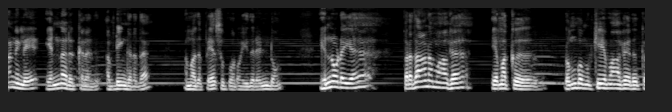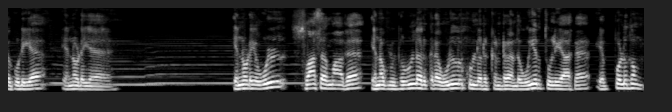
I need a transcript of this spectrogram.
நானிலே என்ன இருக்கிறது அப்படிங்கிறத நம்ம அதை பேச போகிறோம் இது ரெண்டும். என்னுடைய பிரதானமாக எமக்கு ரொம்ப முக்கியமாக இருக்கக்கூடிய என்னுடைய என்னுடைய உள் சுவாசமாக எனக்கு உள்ள இருக்கிற உள்ளுக்குள்ள இருக்கின்ற அந்த உயிர் துளியாக எப்பொழுதும்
